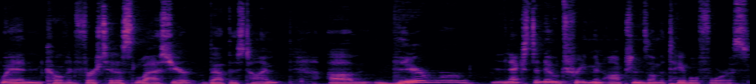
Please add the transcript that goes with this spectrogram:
when COVID first hit us last year, about this time, um, there were next to no treatment options on the table for us.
